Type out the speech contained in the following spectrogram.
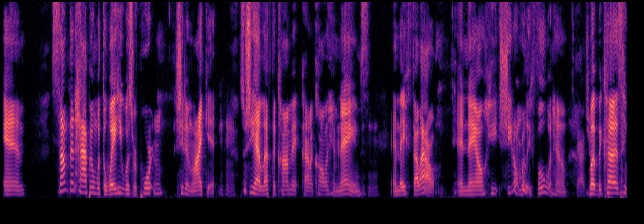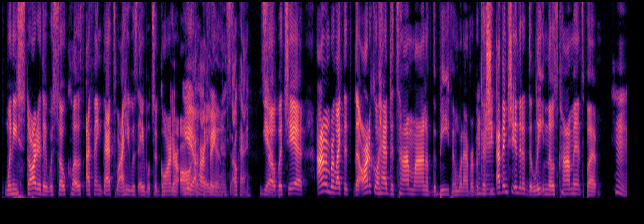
And something happened with the way he was reporting. She didn't like it, Mm-hmm. so she had left a comment, kind of calling him names, Mm-hmm. and they fell out. And now he, she don't really fool with him, Gotcha. but because when he started, they were so close. I think that's why he was able to garner all yeah, her, fans. Okay. Yeah. So, but yeah, I remember like the the article had the timeline of the beef and whatever because she, I think she ended up deleting those comments, but Hmm.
